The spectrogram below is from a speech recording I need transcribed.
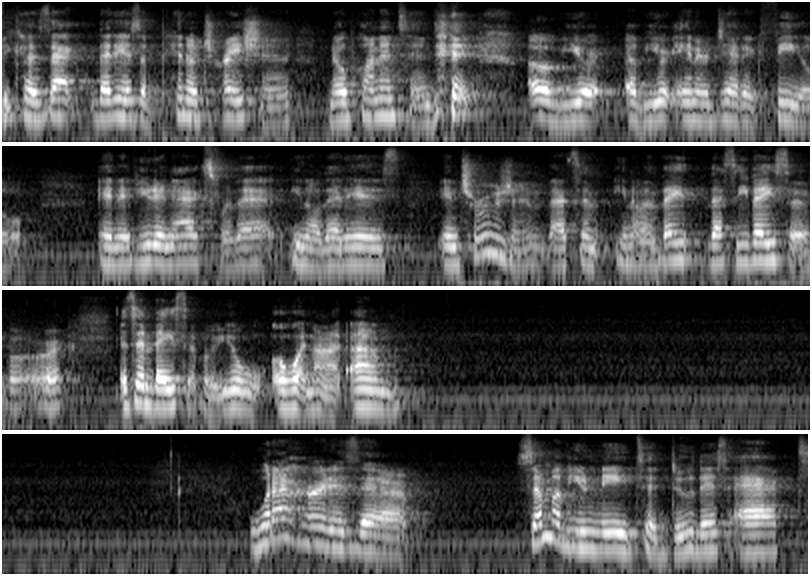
because that that is a penetration, no pun intended, of your of your energetic field. And if you didn't ask for that, you know that is intrusion that's you know that's evasive or, or, it's invasive or you or whatnot. Um, what I heard is that some of you need to do this act,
